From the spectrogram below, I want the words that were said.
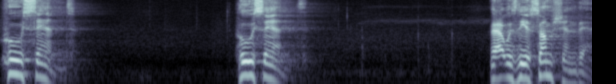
who sinned? Who sinned? That was the assumption then.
